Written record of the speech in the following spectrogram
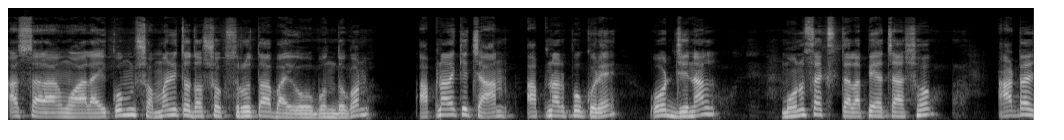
আসসালামু আলাইকুম, সম্মানিত দর্শক, শ্রোতা, ভাই ও বন্ধুগণ। আপনারা কি চান আপনার পুকুরে অরিজিনাল মনোসেক্স তেলাপিয়া চাষ হোক? আঠাশ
